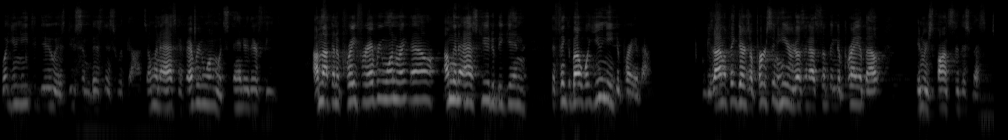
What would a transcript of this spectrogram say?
what you need to do is do some business with God. So I'm going to ask if everyone would stand to their feet. I'm not going to pray for everyone right now. I'm going to ask you to begin to think about what you need to pray about. Because I don't think there's a person here who doesn't have something to pray about in response to this message.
